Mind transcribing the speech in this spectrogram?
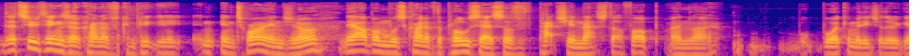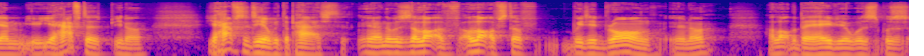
the two things are kind of completely in, entwined. You know, the album was kind of the process of patching that stuff up and like working with each other again. You you have to you know you have to deal with the past. You know, and there was a lot of a lot of stuff we did wrong. You know, a lot of the behavior was was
